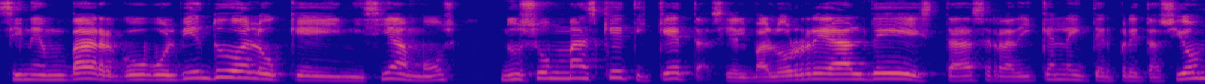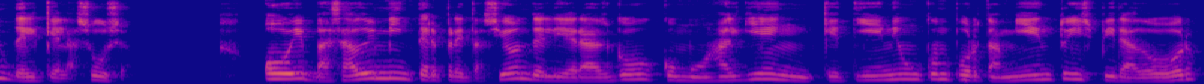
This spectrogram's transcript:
Sin embargo, volviendo a lo que iniciamos, no son más que etiquetas y el valor real de estas radica en la interpretación del que las usa. Hoy, basado en mi interpretación del liderazgo como alguien que tiene un comportamiento inspirador,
